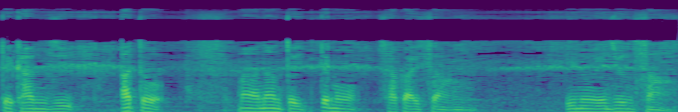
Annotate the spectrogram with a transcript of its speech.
て感じ。あと、まあなんといっても、酒井さん、井上淳さん、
